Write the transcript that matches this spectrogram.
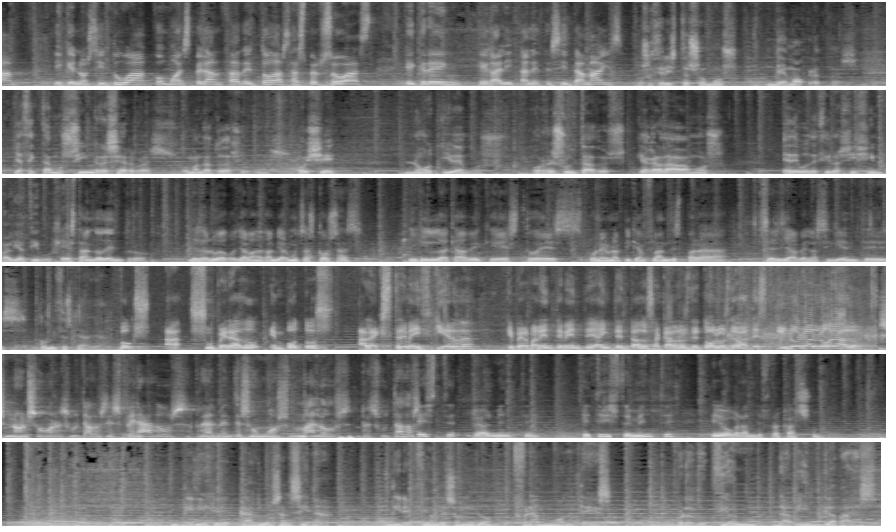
e que nos sitúa como a esperanza de todas as persoas que creen que Galiza necesita máis. Os socialistas somos demócratas e aceptamos sin reservas o mandato das urnas. Hoxe non obtivemos os resultados que agradábamos e debo decirlo así, sin paliativos. Estando dentro, desde luego, ya van a cambiar muchas cosas y qué duda cabe que esto es poner una pica en Flandes para ser llave en los siguientes comicios que haya. Vox ha superado en votos a la extrema izquierda que permanentemente ha intentado sacarnos de todos los debates y no lo han logrado. Non son os resultados esperados, realmente son os malos resultados. Este realmente e tristemente é o grande fracaso. Dirige Carlos Alsina. Dirección de sonido Fran Montes. Producción David Gabás.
